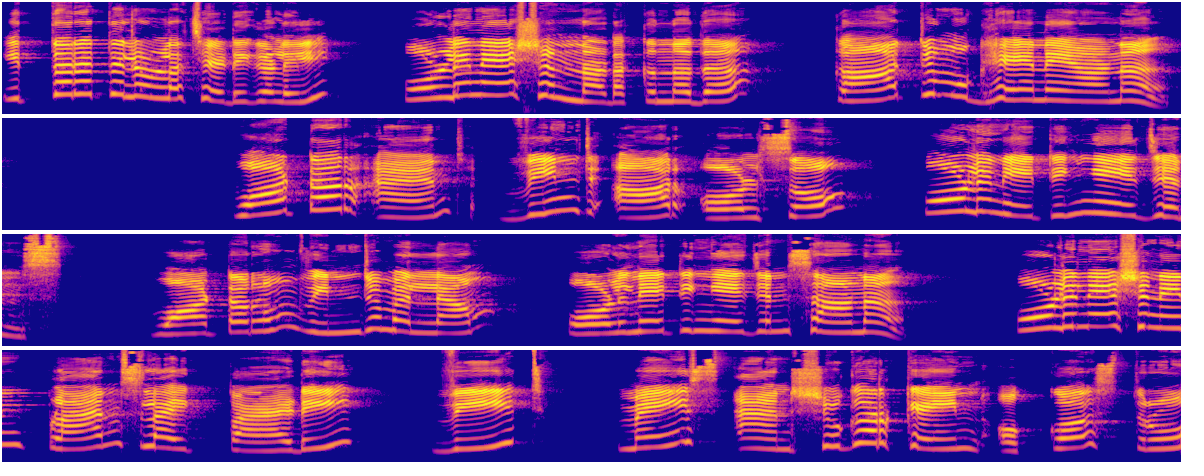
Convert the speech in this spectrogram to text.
ഇത്തരത്തിലുള്ള ചെടികളിൽ പൊള്ളിനേഷൻ നടക്കുന്നത് കാറ്റ് മുഖേനയാണ് water and wind are also pollinating agents വാട്ടറും വിൻഡുമെല്ലാം പോളിനേറ്റിംഗ് ഏജൻസ് ആണ്. Pollination in plants like paddy wheat maize and sugar cane occurs through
